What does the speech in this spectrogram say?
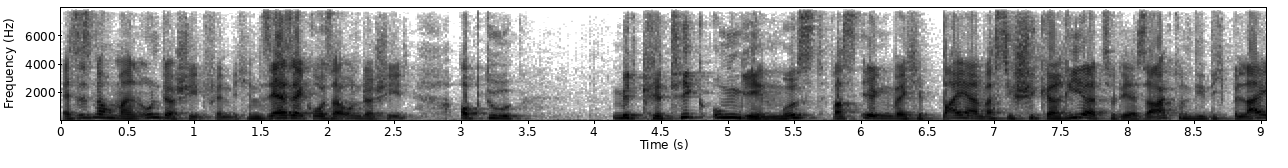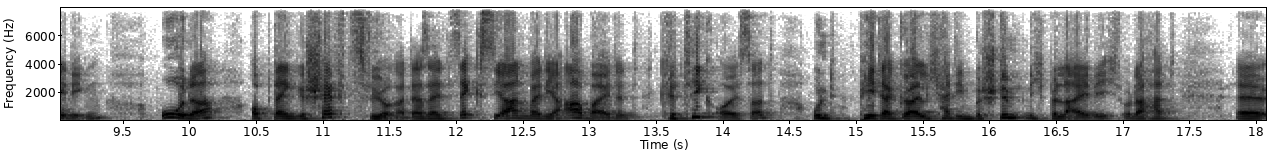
es ist nochmal ein Unterschied, finde ich, ein sehr, sehr großer Unterschied. Ob du mit Kritik umgehen musst, was irgendwelche Bayern, was die Schickeria zu dir sagt und die dich beleidigen, oder ob dein Geschäftsführer, der seit sechs Jahren bei dir arbeitet, Kritik äußert und Peter Görlich hat ihn bestimmt nicht beleidigt oder hat äh,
